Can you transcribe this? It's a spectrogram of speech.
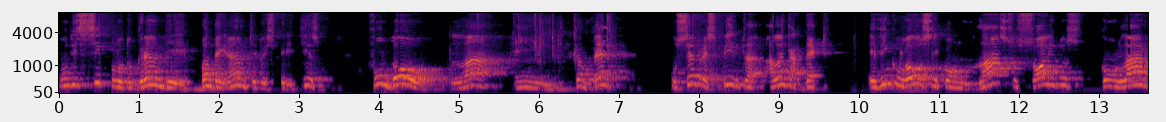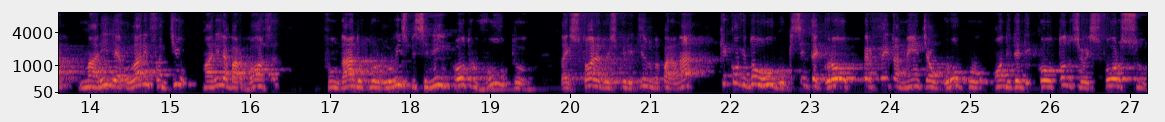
um discípulo do grande bandeirante do Espiritismo, fundou lá em Cambé, o Centro Espírita Allan Kardec, e vinculou-se com laços sólidos com o Lar Marília, o Lar Infantil Marília Barbosa, fundado por Luiz Piscinin, outro vulto da história do Espiritismo do Paraná, que convidou Hugo, que se integrou perfeitamente ao grupo onde dedicou todo o seu esforço,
